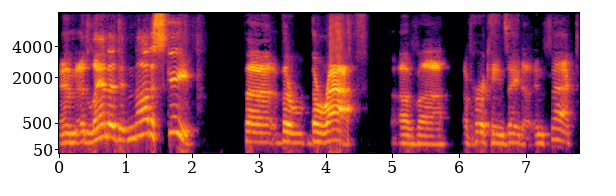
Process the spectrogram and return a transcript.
and Atlanta did not escape the the the wrath of uh, of Hurricane Zeta. In fact,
